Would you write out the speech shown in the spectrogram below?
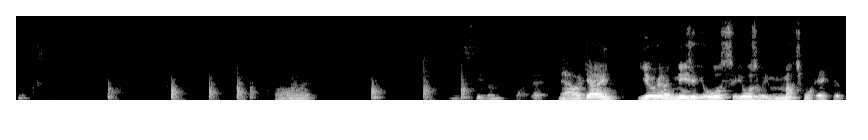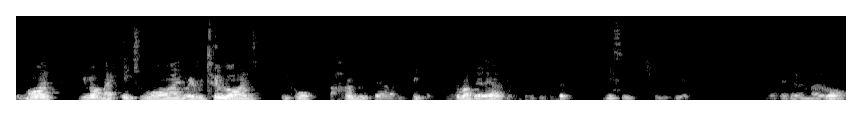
6, 5, seven like that. Now again, you're going to measure yours, so yours will be much more accurate than mine. You might make each line or every two lines equal 100,000 people. I'm going to rub that out a bit because it gets a bit messy through there. Later on.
